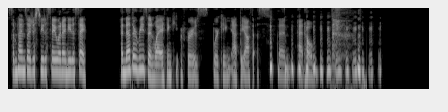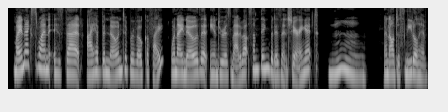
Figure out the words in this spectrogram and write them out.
sometimes I just need to say what I need to say. Another reason why I think he prefers working at the office than at home. My next one is that I have been known to provoke a fight when I know that Andrew is mad about something but isn't sharing it. Mm. And I'll just needle him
